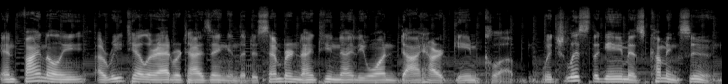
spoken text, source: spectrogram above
And finally, a retailer advertising in the December 1991 Die Hard Game Club, which lists the game as coming soon.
